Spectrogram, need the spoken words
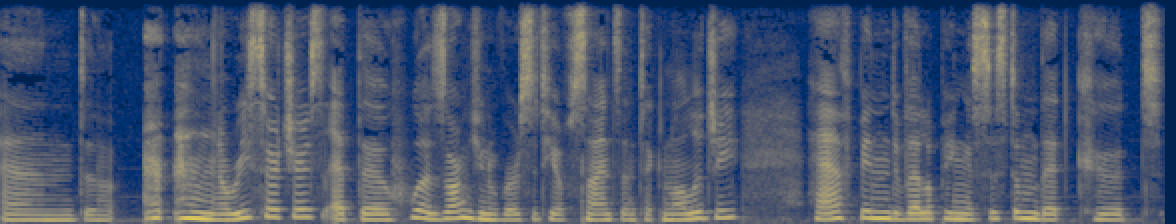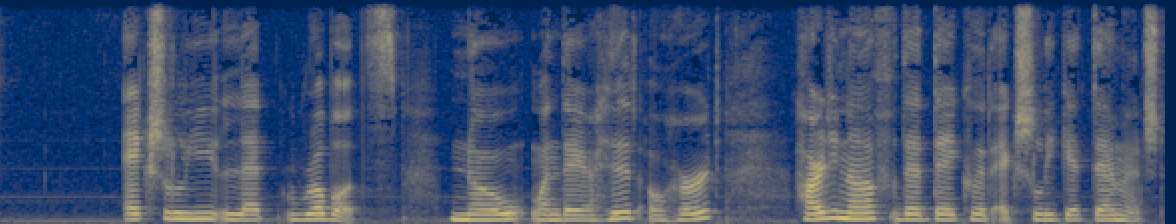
And uh, researchers at the Huazhong University of Science and Technology have been developing a system that could actually let robots know when they are hit or hurt hard enough that they could actually get damaged.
